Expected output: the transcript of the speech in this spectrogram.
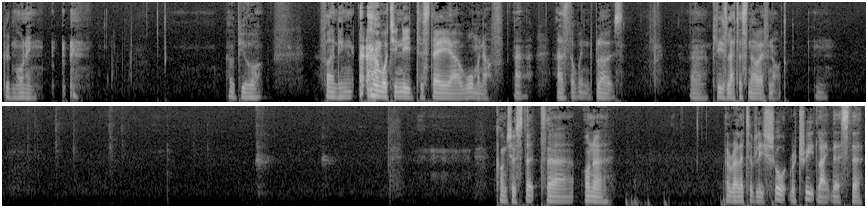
Good morning. Hope you're finding what you need to stay uh, warm enough uh, as the wind blows. Uh, please let us know if not. Mm. Conscious that uh, on a a relatively short retreat like this, the,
